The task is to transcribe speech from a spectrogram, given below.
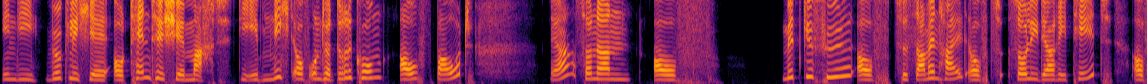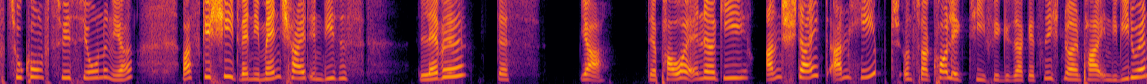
in die wirkliche authentische Macht, die eben nicht auf Unterdrückung aufbaut, ja, sondern auf Mitgefühl, auf Zusammenhalt, auf Solidarität, auf Zukunftsvisionen, ja. Was geschieht, wenn die Menschheit in dieses Level des, ja, der Power-Energie ansteigt, anhebt, und zwar kollektiv, wie gesagt, jetzt nicht nur ein paar Individuen,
